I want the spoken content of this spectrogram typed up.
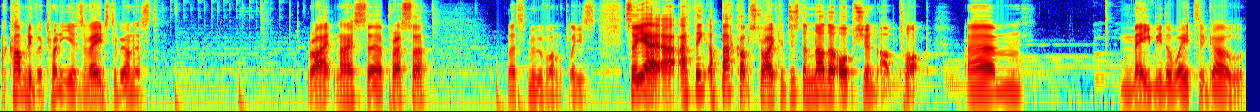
I can't believe we're 20 years of age, to be honest. Right, nice uh, presser. Let's move on, please. So, yeah, I think a backup striker, just another option up top. Um, maybe the way to go.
